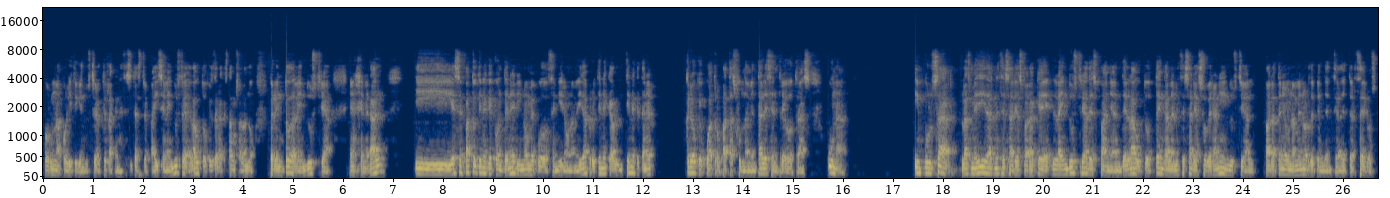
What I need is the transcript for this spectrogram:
por una política industrial que es la que necesita este país, en la industria del auto, que es de la que estamos hablando, pero en toda la industria en general. Y ese pacto tiene que contener, y no me puedo ceñir a una medida, pero tiene que, tiene que tener, creo que, cuatro patas fundamentales, entre otras. Una, impulsar las medidas necesarias para que la industria de España del auto tenga la necesaria soberanía industrial para tener una menor dependencia de terceros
